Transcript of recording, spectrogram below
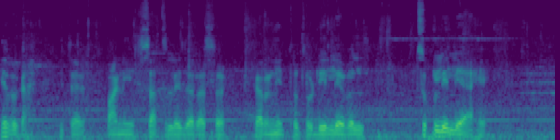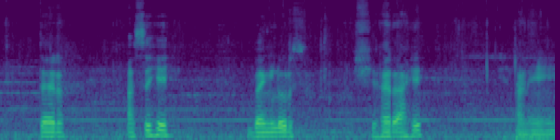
हे बघा इथं पाणी साचले जरासं कारण इथं थोडी लेवल चुकलेली आहे. तर असं हे बेंगलोर शहर आहे आणि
